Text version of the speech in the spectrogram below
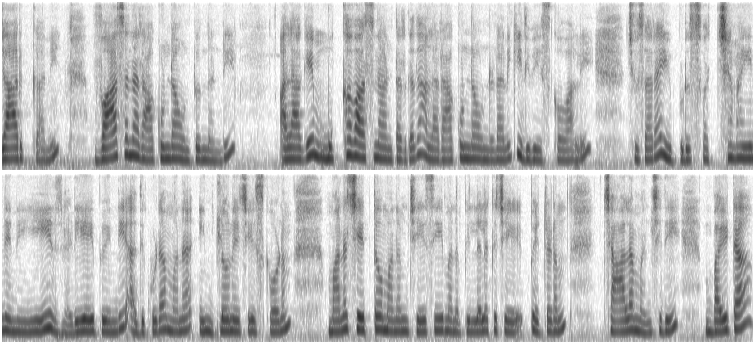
జార్కి కానీ వాసన రాకుండా ఉంటుందండి. అలాగే ముక్క వాసన అంటారు కదా అలా రాకుండా ఉండడానికి ఇది వేసుకోవాలి. చూసారా? ఇప్పుడు స్వచ్ఛమైన నెయ్యి రెడీ అయిపోయింది. అది కూడా మన ఇంట్లోనే చేసుకోవడం మన చేత్తో మనం చేసి మన పిల్లలకు చే పెట్టడం చాలా మంచిది. బయట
